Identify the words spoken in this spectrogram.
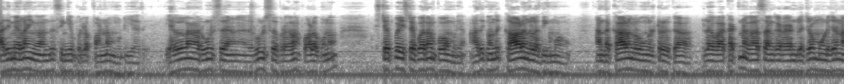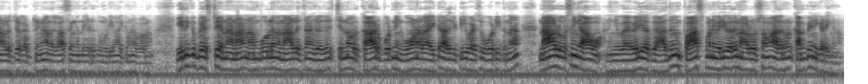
அதுமாரிலாம் இங்கே வந்து சிங்கப்பூரில் பண்ண முடியாது. எல்லாம் ரூல்ஸை ரூல்ஸை பிரகாரம் ஃபாலோ பண்ணும் ஸ்டெப் பை ஸ்டெப்பாக தான் போக முடியும். அதுக்கு வந்து காலங்கள் அதிகமாகும். அந்த காலங்கள் உங்கள்கிட்ட இருக்கா? இல்லை வா கட்டின காசு அங்கே ரெண்டு லட்ச ரூபா மூணு லட்ச ரூபா நாலு லட்ச ரூபா கட்டுறீங்கன்னா அந்த காசு இங்கேருந்து எடுக்க முடியுமா? வைக்க முடியும்? பார்க்கணும். இதுக்கு பெஸ்ட்டு என்னன்னா நம்ம ஊரில் இந்த நாலு லட்சம் அஞ்சு லட்சம் சின்ன ஒரு கார் போட்டு நீங்கள் ஓனர் ஆகிட்டு அதுக்கு டீ அடிச்சு ஓட்டிகிட்டு இருந்தால் நாலு வருஷம் இங்கே ஆகும். நீங்கள் வெளியே வரதுக்கு. அதுவும் பாஸ் பண்ணி வெளியே வரதுக்கு நாலு வருஷமாக அதனால கம்பெனி கிடைக்கணும்.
